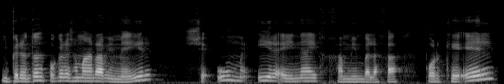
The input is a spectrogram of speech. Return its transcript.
¿Y pero entonces por qué lo llamaban Rabbi Meir? Porque él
